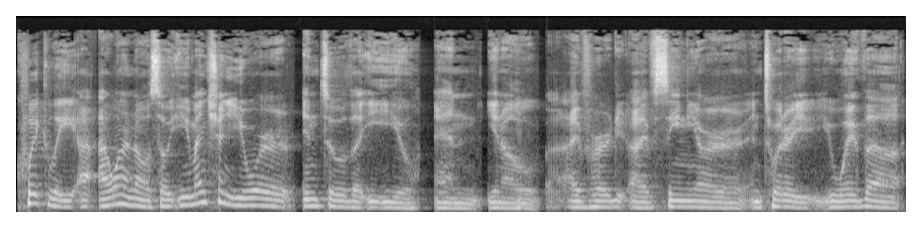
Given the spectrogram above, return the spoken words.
quickly, I, I want to know. So you mentioned you were into the EU, and you know I've heard, I've seen your in Twitter. You, you wave the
